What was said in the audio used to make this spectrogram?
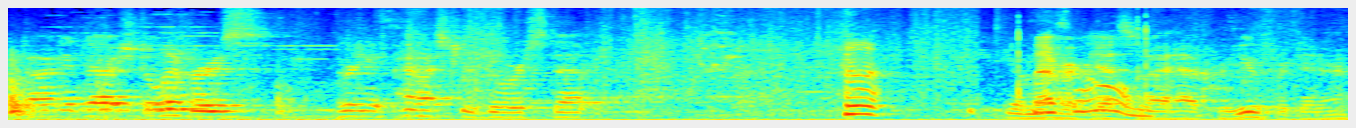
Dine Dash deliveries. Bring it past your doorstep. You'll never guess what I have for you for dinner.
